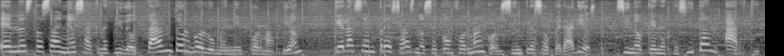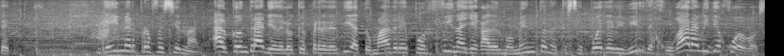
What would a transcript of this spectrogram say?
En estos años ha crecido tanto el volumen de información que las empresas no se conforman con simples operarios, sino que necesitan arquitectos. Gamer profesional. Al contrario de lo que predecía tu madre, por fin ha llegado el momento en el que se puede vivir de jugar a videojuegos.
